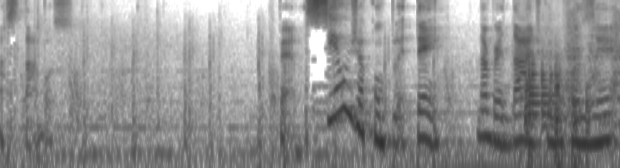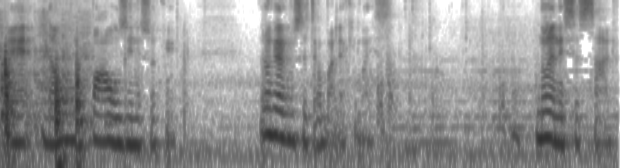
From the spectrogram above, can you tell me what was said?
as tábuas. Pera, se eu já completei, na verdade o que eu vou fazer é dar um pause nisso aqui. Eu não quero que você trabalhe aqui mais. Não é necessário.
